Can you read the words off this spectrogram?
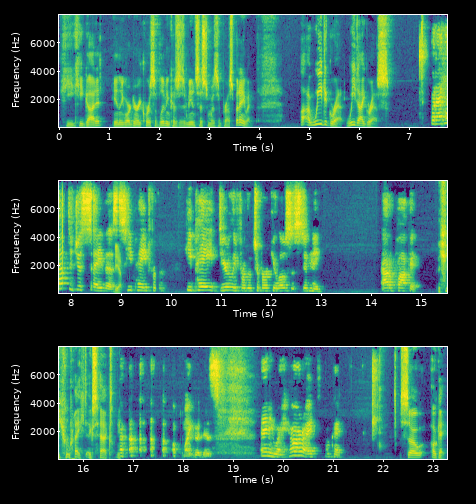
He he got it in the ordinary course of living because his immune system was suppressed. But anyway, uh, we digress. We digress. But I have to just say this: yep. he paid for the he paid dearly for the tuberculosis, didn't he? Out of pocket. You're right. Exactly. oh my goodness. Anyway, all right. Okay. So okay.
